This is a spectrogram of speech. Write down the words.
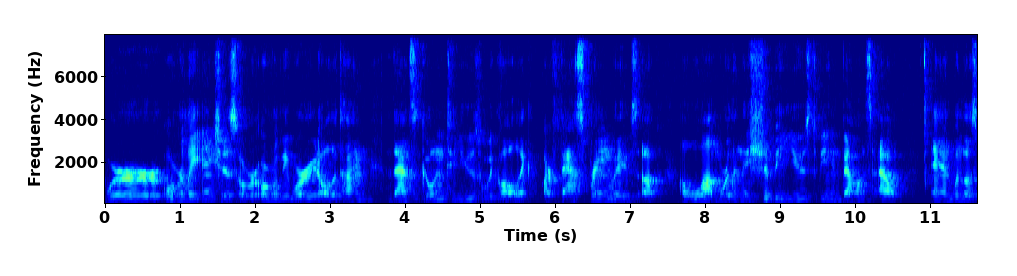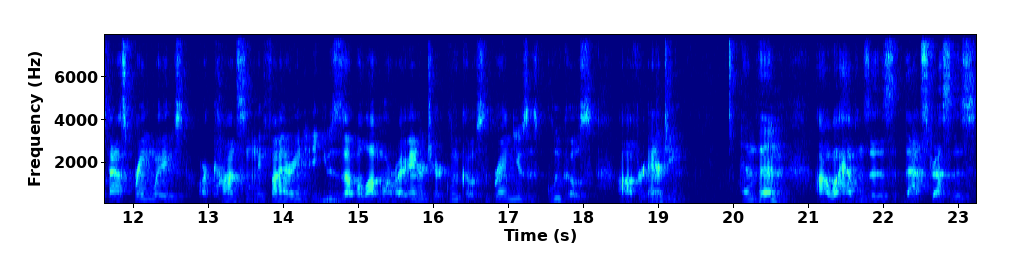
we're overly anxious or we're overly worried all the time, that's going to use what we call like our fast brain waves up a lot more than they should be used being balanced out. And when those fast brain waves are constantly firing, it uses up a lot more of our energy, our glucose. The brain uses glucose uh, for energy. And then uh, what happens is that stresses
